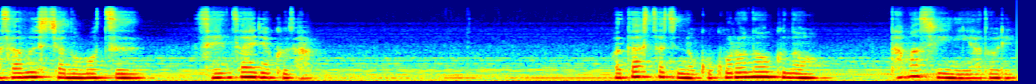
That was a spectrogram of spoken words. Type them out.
浅虫茶の持つ潜在力が私たちの心の奥の魂に宿り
